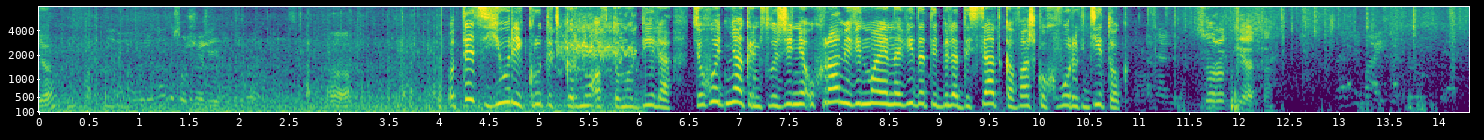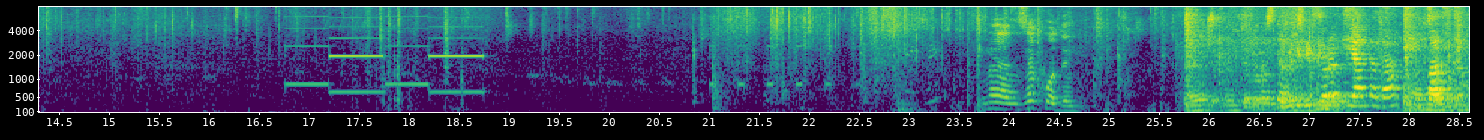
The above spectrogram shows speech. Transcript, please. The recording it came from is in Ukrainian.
Я? А. Отець Юрій крутить кермо автомобіля. Цього дня, крім служіння у храмі, він має навідати біля десятка важкохворих діток. 45. На, заходимо. 45-та, да? Будь ласка.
